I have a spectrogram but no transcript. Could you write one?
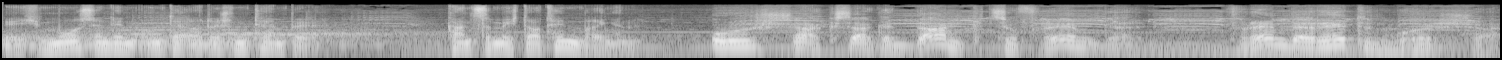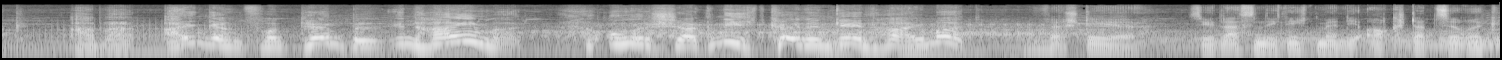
Ich muss in den unterirdischen Tempel. Kannst du mich dorthin bringen? Urschak sagen Dank zu Fremder. Fremder retten Urschak. Aber Eingang von Tempel in Heimat. Urschak nicht können gehen Heimat. Verstehe. Sie lassen dich nicht mehr in die Orkstadt zurück.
